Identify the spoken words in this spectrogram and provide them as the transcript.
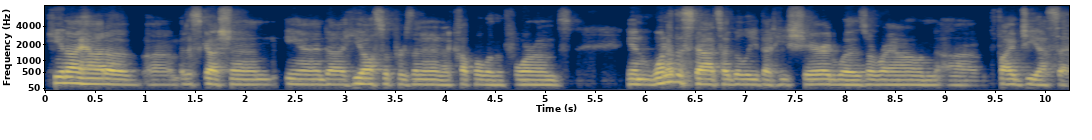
he and I had a, um, a discussion and uh, he also presented in a couple of the forums. And one of the stats I believe that he shared was around um, 5G SA.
